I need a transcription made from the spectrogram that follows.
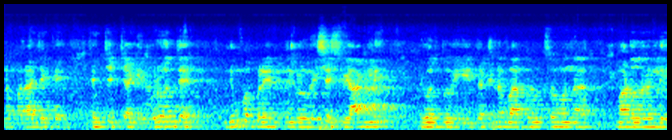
ನಮ್ಮ ರಾಜ್ಯಕ್ಕೆ ಹೆಚ್ಚೆಚ್ಚಾಗಿ ಬರುವಂತೆ ನಿಮ್ಮ ಪ್ರಯತ್ನಗಳು ಯಶಸ್ವಿ ಆಗಲಿ. ಇವತ್ತು ಈ ದಕ್ಷಿಣ ಭಾರತ ಉತ್ಸವವನ್ನು ಮಾಡೋದರಲ್ಲಿ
